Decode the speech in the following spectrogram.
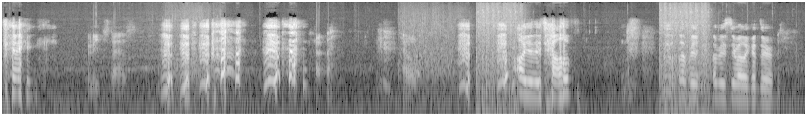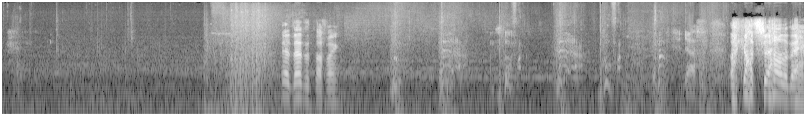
Pink. Who needs stairs? Help. oh, you need help? let me let me see what I can do. Yeah, that did nothing. I'm stuck. Yes. I got shit out of there.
